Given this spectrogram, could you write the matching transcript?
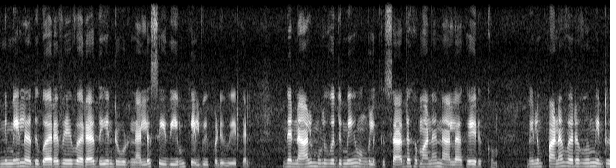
இனிமேல் அது வரவே வராது என்ற ஒரு நல்ல செய்தியும் கேள்விப்படுவீர்கள். இந்த நாள் முழுவதுமே உங்களுக்கு சாதகமான நாளாக இருக்கும். மேலும் பண வரவும் இன்று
